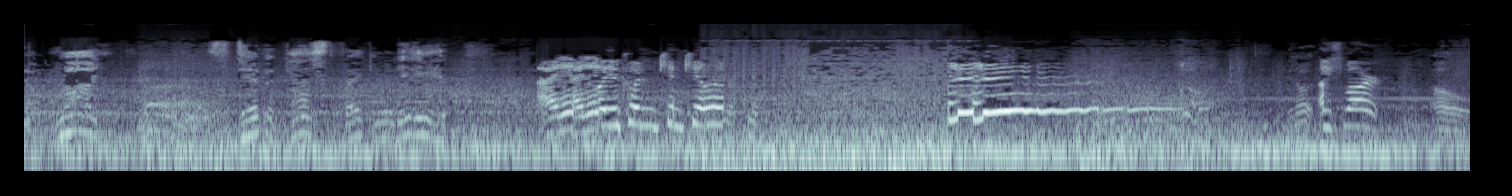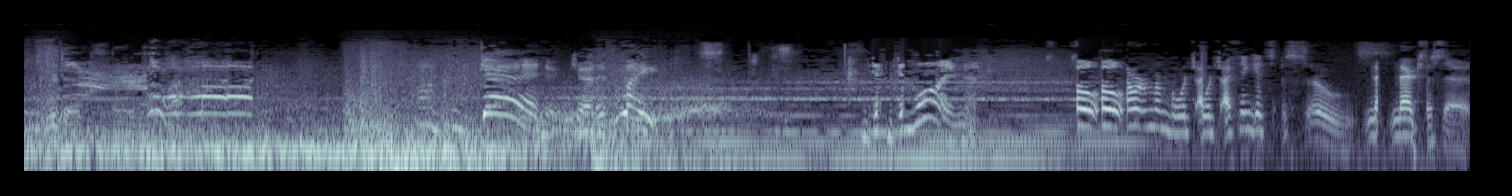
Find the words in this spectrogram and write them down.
now run! Stab it past the bank. you're an idiot. I didn't, I didn't know you couldn't kid kill him. you know, Be smart. Oh, you're dead. Dead. Get it right. Dead, dead one. Oh, oh, I don't remember which. Which I think it's so. Ne- next episode,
